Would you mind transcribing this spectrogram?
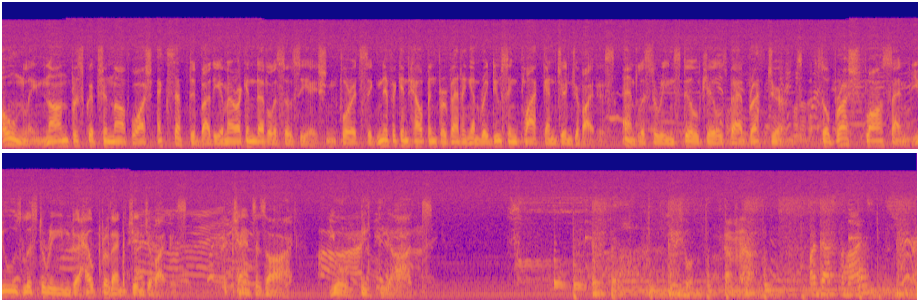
only non-prescription mouthwash accepted by the American Dental Association for its significant help in preventing and reducing plaque and gingivitis. And Listerine still kills bad breath germs. So brush, floss, and use Listerine to help prevent gingivitis. The chances are you'll beat the odds. Usual. Mind passing the Heinz? Sure.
